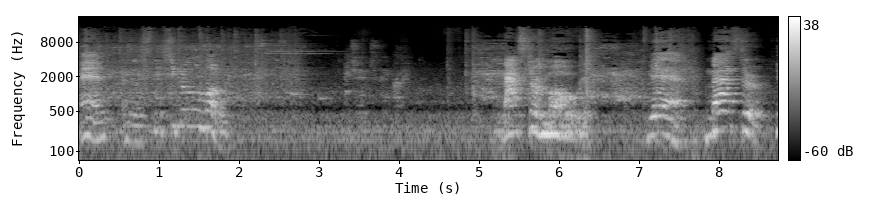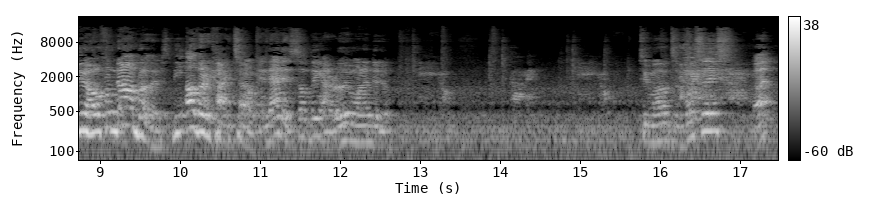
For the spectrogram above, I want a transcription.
And there's a secret little mode. Master mode. Yeah, Master. You know, from Donbrothers, the other Kaito. And that is something I really wanted to do. two modes of voices, but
